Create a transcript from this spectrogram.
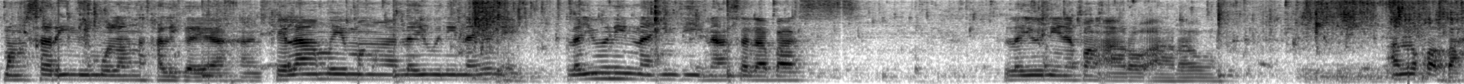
pang sarili mo lang na kaligayahan, kailangan mo yung mga layunin na yun eh. Layunin na hindi nasa labas. Layunin na pang araw-araw. Ano ka ba?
